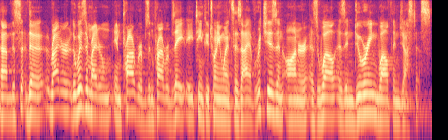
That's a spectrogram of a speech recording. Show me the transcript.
Um, this, the writer, the wisdom writer in Proverbs, in Proverbs 8, 18 through 21, says, I have riches and honor as well as enduring wealth and justice.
